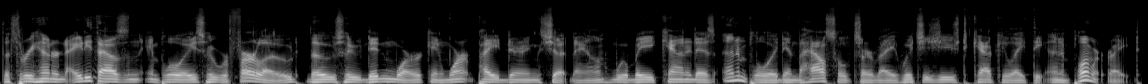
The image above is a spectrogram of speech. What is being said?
The 380,000 employees who were furloughed, those who didn't work and weren't paid during the shutdown, will be counted as unemployed in the household survey, which is used to calculate the unemployment rate.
